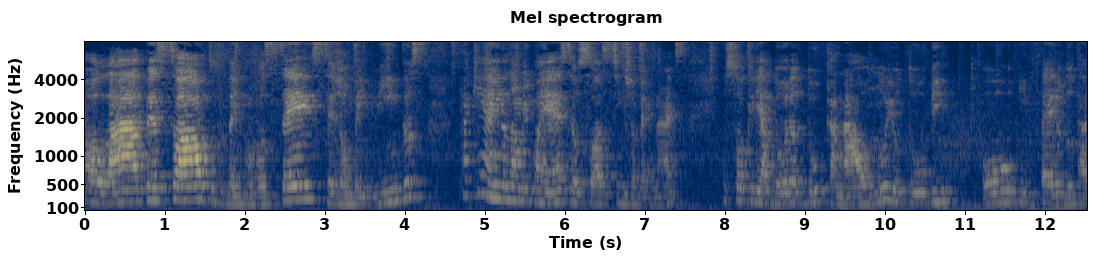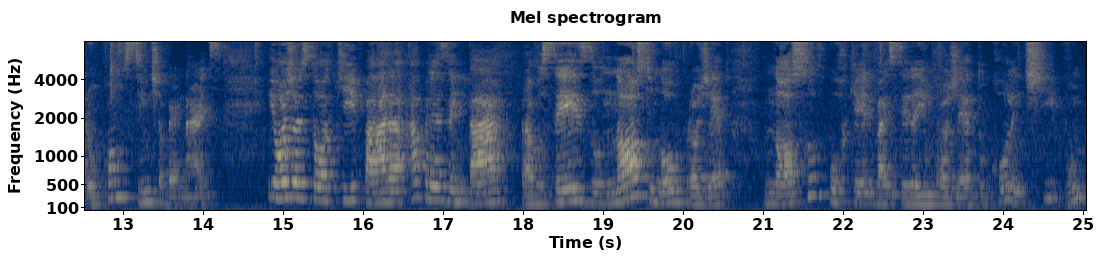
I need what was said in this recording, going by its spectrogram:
Olá pessoal, tudo bem com vocês? Sejam bem-vindos. Para quem ainda não me conhece, eu sou a Cíntia Bernardes. Eu sou criadora do canal no YouTube, o Império do Tarô com Cíntia Bernardes. E hoje eu estou aqui para apresentar para vocês o nosso novo projeto, nosso, porque ele vai ser aí um projeto coletivo.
